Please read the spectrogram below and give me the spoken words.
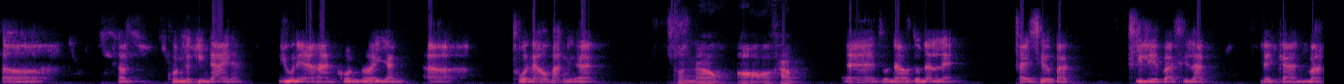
เอ่อแล้วคนก็กินได้นะ อยู่ในอาหารคนด้วยอย่างเอ่อถั่วเน่าภาคเหนือทนเน่าอ๋อครับเออถั่วเน่าตัวนั้นแหละ ใช้เชื้อแบคทีเรียบาซิลัสในการหมัก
